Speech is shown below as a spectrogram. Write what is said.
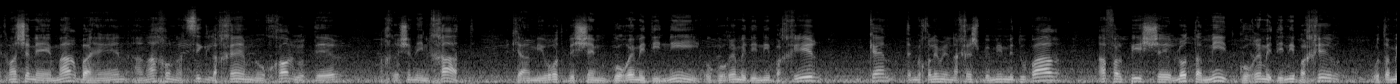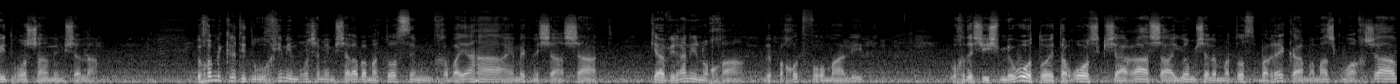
את מה שנאמר בהן אנחנו נציג לכם מאוחר יותר, אחרי שננחת כאמירות בשם גורם מדיני או גורם מדיני בכיר. כן, אתם יכולים לנחש במי מדובר, אף על פי שלא תמיד גורם מדיני בכיר הוא תמיד ראש הממשלה. בכל מקרה, תדרוכים עם ראש הממשלה במטוס הם חוויה האמת משעשעת, כי האווירה נינוחה ופחות פורמלית, וכדי שישמעו אותו, את הראש, כשהרעש האיום של המטוס ברקע, ממש כמו עכשיו,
